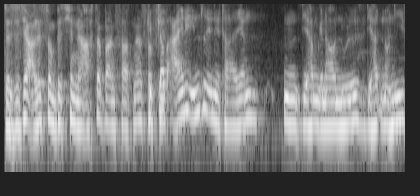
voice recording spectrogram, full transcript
das ist ja alles so ein bisschen eine Achterbahnfahrt. Ne? Es gibt, glaube ich, eine Insel in Italien, hm, die haben genau null. Die hatten noch nie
